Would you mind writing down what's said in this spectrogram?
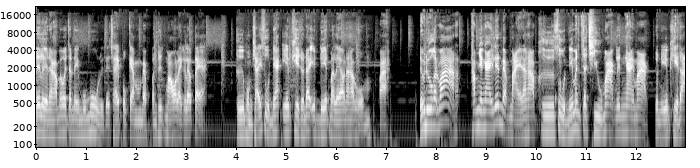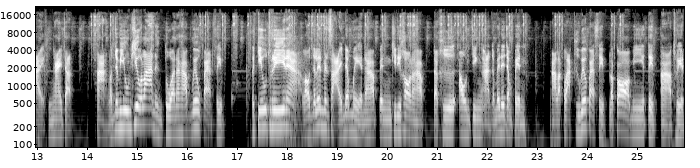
ได้เลยนะครับ ไม่ว่าจะในมูมูหรือจะใช้โปรแกรมแบบบันทึกเมาส์อะไรก็แล้วแต่ คือผมใช้สูตรเนี้ย FK จนได้ s d มาแล้วนะครับผมไปเดี๋ยวไปดูกันว่าทำยังไงเล่นแบบไหนนะครับ คือสูตรนี้มันจะชิลมากเล่นง่ายมากจน FK ได้คือง่ายจัดอะเราจะมีอุนคิวล่าหนึ่งตัวนะครับเวล80ส กิลทรีเนี่ยเราจะเล่นเป็นสายดาเมจนะครับ เป็นคิดิคอลนะครับ แต่คือเอาจริงอาจจะไม่ได้จำเป็น อ่าหลักๆ คือเวล 80 แล้วก็มีติดอ่าเทรด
